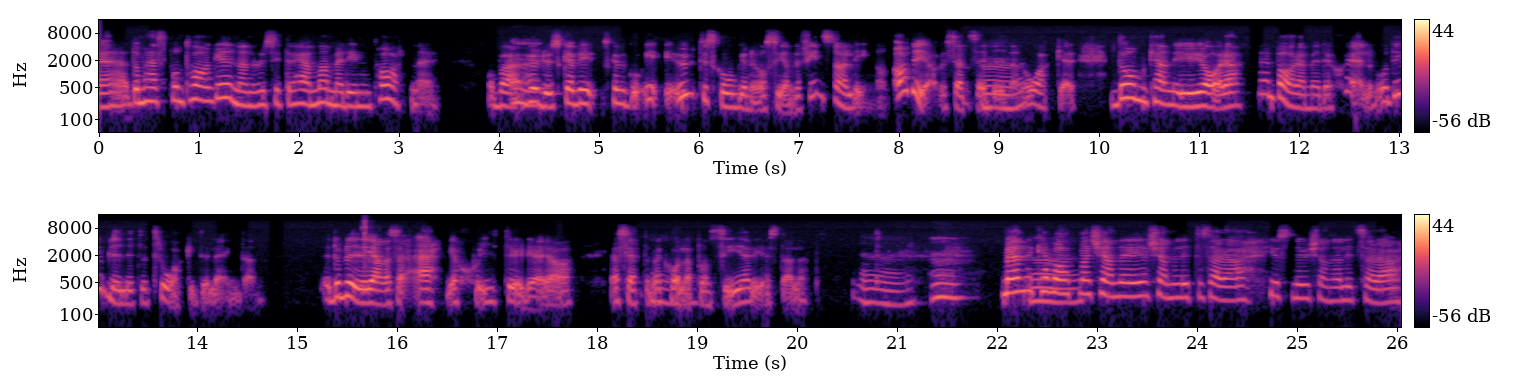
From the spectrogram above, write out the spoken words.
uh, de här spontangrejerna när du sitter hemma med din partner och bara, mm. du, ska vi, ska vi gå ut i skogen nu och se om det finns några lingon? Ja, det gör vi. Sätter sig i bilen mm. och åker. De kan du ju göra, men bara med dig själv. Och det blir lite tråkigt i längden. Då blir det gärna så här, äh, jag skiter i det. Jag, jag sätter mig och kollar mm. på en serie istället. Mm. Men det kan mm. vara att mm. man känner, jag känner lite så här, just nu känner jag lite så här,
